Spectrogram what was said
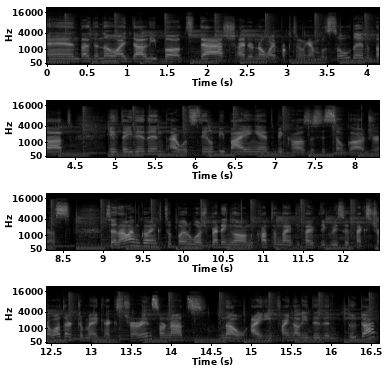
And I don't know why Dalli bought Dash, I don't know why Procter & Gamble sold it, but if they didn't, I would still be buying it because this is so gorgeous. So now I'm going to boil wash bedding on cotton 95 degrees with extra water to make extra rinse or not. No, I finally didn't do that.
